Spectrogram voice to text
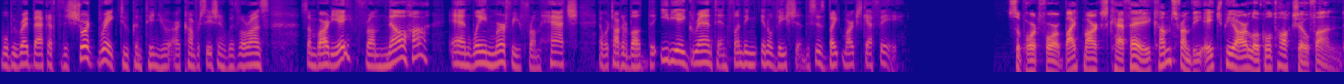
We'll be right back after this short break to continue our conversation with Laurence Sombardier from NELHA and Wayne Murphy from Hatch. And we're talking about the EDA grant and funding innovation. This is Bytemarks Cafe. Support for Bytemarks Cafe comes from the HPR Local Talk Show Fund,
